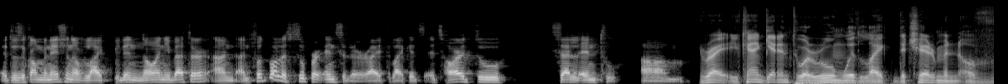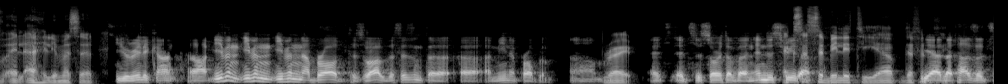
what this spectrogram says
it was a combination of like we didn't know any better and and football is super insular right like it's it's hard to sell into um Right. You can't get into a room with like the chairman of Al Ahly, مثلا. you really can't uh, even even even abroad as well this isn't a a, a MENA problem um Right. it's it's a sort of an industry that Accessibility. Yeah, definitely. yeah that has its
